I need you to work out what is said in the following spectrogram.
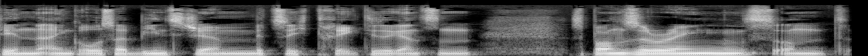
den ein großer Beans Gem mit sich trägt. Diese ganzen Sponsorings und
